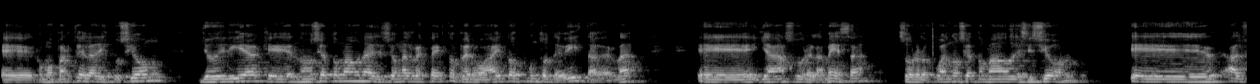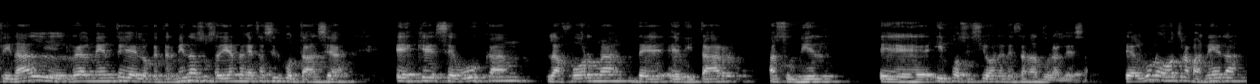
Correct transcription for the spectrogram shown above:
eh, como parte de la discusión. Yo diría que no se ha tomado una decisión al respecto, pero hay dos puntos de vista, ¿verdad? Eh, ya sobre la mesa, sobre los cuales no se ha tomado decisión. Al final, realmente lo que termina sucediendo en estas circunstancias es que se buscan la forma de evitar asumir eh, imposiciones de esa naturaleza. De alguna u otra manera,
